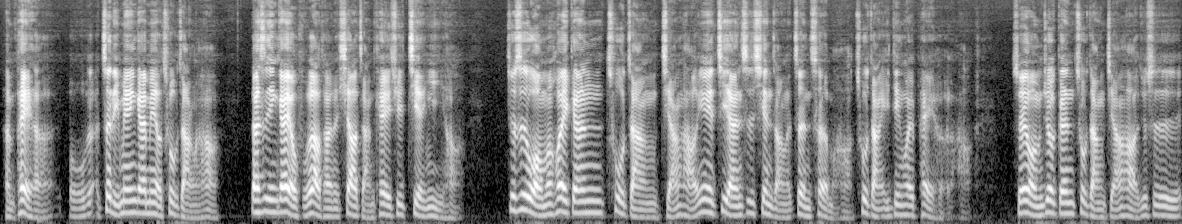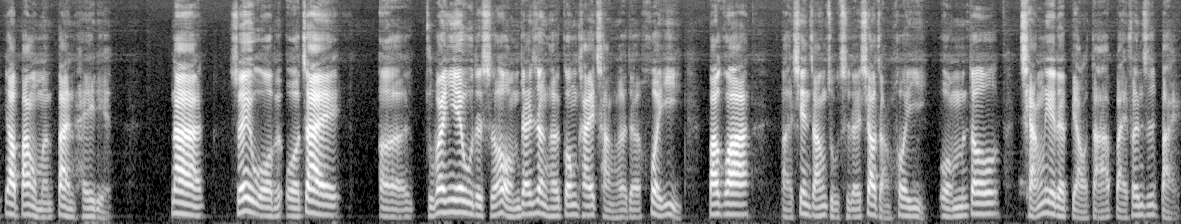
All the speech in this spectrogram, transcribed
很配合，我这里面应该没有处长了哈，但是应该有辅导团的校长可以去建议哈。就是我们会跟处长讲好，因为既然是县长的政策嘛，哈，处长一定会配合了哈，所以我们就跟处长讲好，就是要帮我们办黑脸。那所以，我我在呃主办业务的时候，我们在任何公开场合的会议，包括呃县长主持的校长会议，我们都强烈的表达百分之百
